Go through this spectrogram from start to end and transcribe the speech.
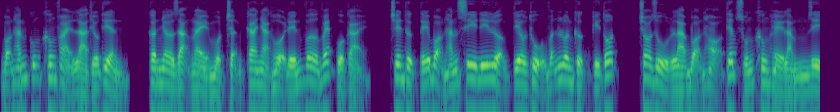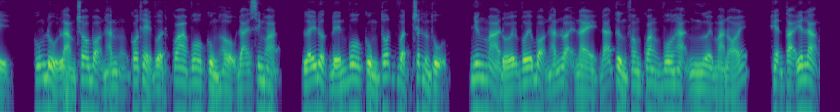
Bọn hắn cũng không phải là thiếu tiền, cần nhờ dạng này một trận ca nhạc hội đến vơ vét của cải. Trên thực tế bọn hắn si đi lượng tiêu thụ vẫn luôn cực kỳ tốt, cho dù là bọn họ tiếp xuống không hề làm gì cũng đủ làm cho bọn hắn có thể vượt qua vô cùng hậu đại sinh hoạt, lấy được đến vô cùng tốt vật chất hưởng thụ, nhưng mà đối với bọn hắn loại này đã từng phong quang vô hạn người mà nói, hiện tại yên lặng,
